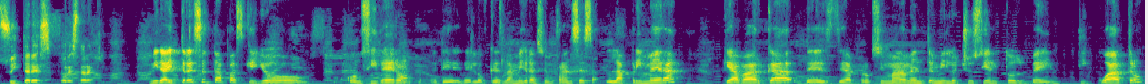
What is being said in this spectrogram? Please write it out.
su interés por estar aquí? Mira, hay tres etapas que yo considero de, lo que es la migración francesa. La primera, que abarca desde aproximadamente 1824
